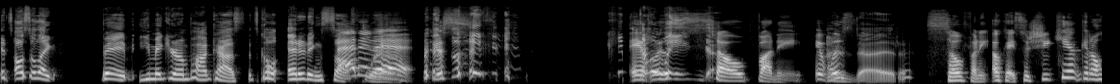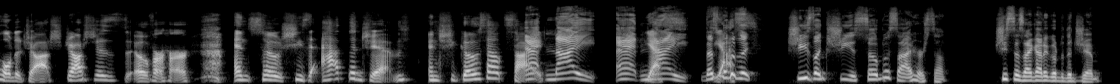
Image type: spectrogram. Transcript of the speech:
It's also like, babe, you make your own podcast. It's called editing software. Edit it. It's Just- like, it going. was so funny. It was so funny. Okay, so she can't get a hold of Josh. Josh is over her. And so she's at the gym and she goes outside. At night. At Yes. night. That's what I was like. She's like, she is so beside herself. She says, I gotta go to the gym.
